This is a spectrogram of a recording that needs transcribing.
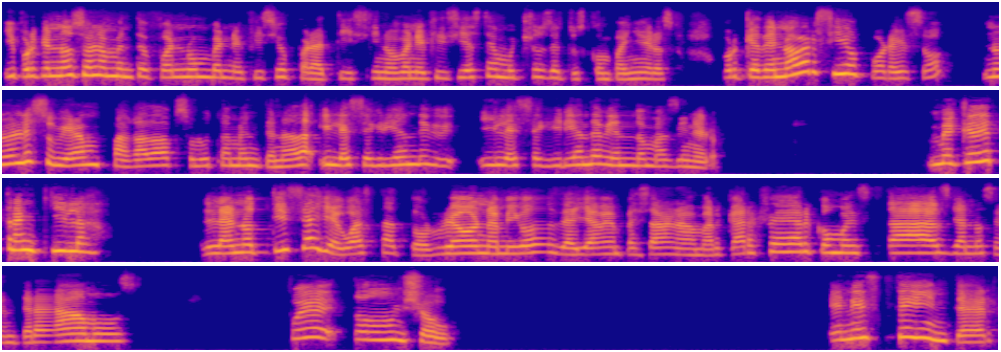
Y porque no solamente fue un beneficio para ti, sino beneficiaste a muchos de tus compañeros. Porque de no haber sido por eso, no les hubieran pagado absolutamente nada y les seguirían, y les seguirían debiendo más dinero. Me quedé tranquila la noticia llegó hasta Torreón, amigos de allá me empezaron a marcar, Fer, ¿cómo estás? Ya nos enteramos. Fue todo un show. En este inter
